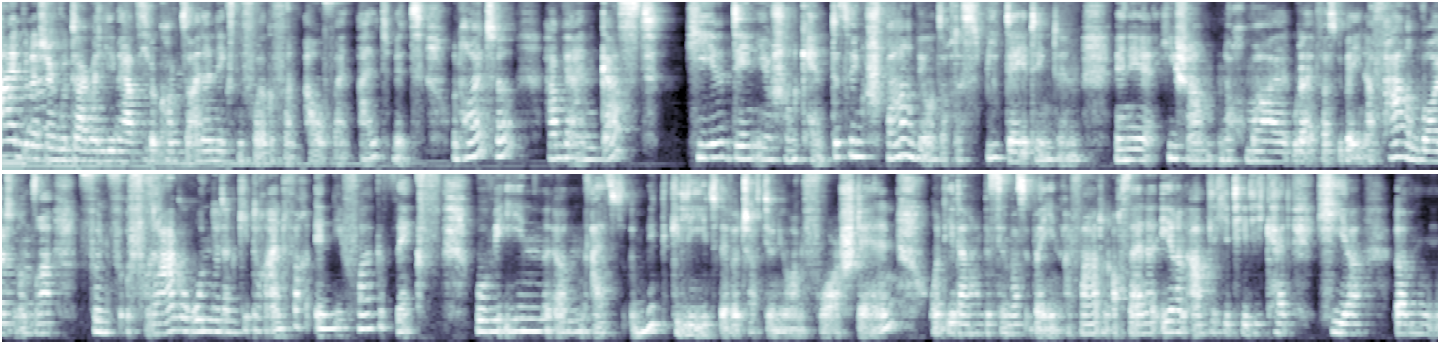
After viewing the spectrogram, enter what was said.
Einen wunderschönen guten Tag, meine Lieben. Herzlich willkommen zu einer nächsten Folge von Auf ein Alt mit. Und heute haben wir einen Gast, hier, den ihr schon kennt. Deswegen sparen wir uns auch das Speed Dating, denn wenn ihr Hisham nochmal oder etwas über ihn erfahren wollt in unserer Fünf-Fragerunde, dann geht doch einfach in die Folge 6, wo wir ihn ähm, als Mitglied der Wirtschaftsjunioren vorstellen und ihr dann noch ein bisschen was über ihn erfahrt und auch seine ehrenamtliche Tätigkeit hier ähm,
